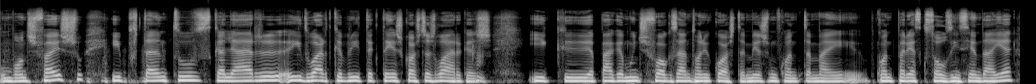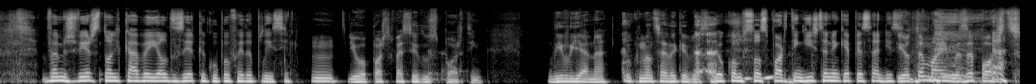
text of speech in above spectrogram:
um bom desfecho e, portanto, se calhar Eduardo Cabrita, que tem as costas largas e que apaga muitos fogos a António Costa, mesmo quando também quando parece que só os incendeia, vamos ver se não lhe cabe a ele dizer que a culpa foi da polícia. Hum, eu aposto que vai ser do Sporting. Liliana, o que não sai da cabeça. Eu, como sou sportinguista, nem quero pensar nisso. Eu também, mas aposto.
